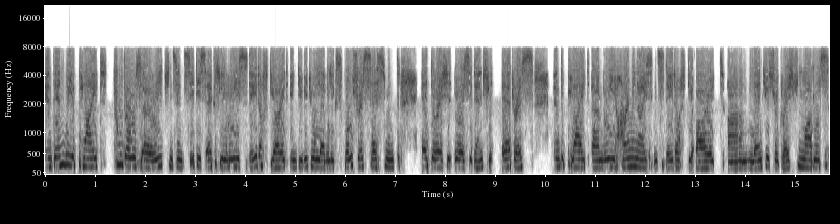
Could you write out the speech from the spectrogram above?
And then we applied to those uh, regions and cities actually really state-of-the-art individual level exposure assessment at the res- residential address and applied um, really harmonized and state-of-the-art um, land use regression models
